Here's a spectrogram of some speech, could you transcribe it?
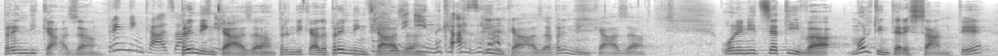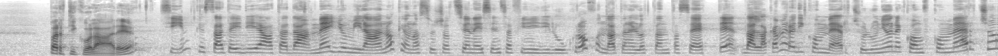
prendi casa. Prendi in casa. Prendi in sì. casa, prendi casa, prendi in casa. Prendi in casa. In casa, prendi in casa un'iniziativa molto interessante, particolare. Sì, che è stata ideata da Meglio Milano, che è un'associazione senza fini di lucro, fondata nell'87 dalla Camera di Commercio, l'Unione Confcommercio,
